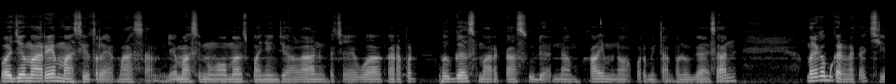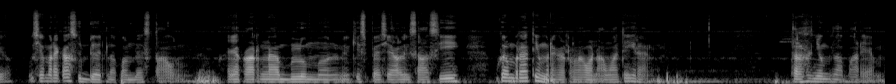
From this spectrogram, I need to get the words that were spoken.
Wajah Maria masih terlihat masam. Dia masih mengomel sepanjang jalan, kecewa karena petugas markas sudah enam kali menolak permintaan penugasan. Mereka bukan anak kecil, usia mereka sudah 18 tahun. Hanya karena belum memiliki spesialisasi, bukan berarti mereka relawan amatiran. Tersenyumlah Mariam,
